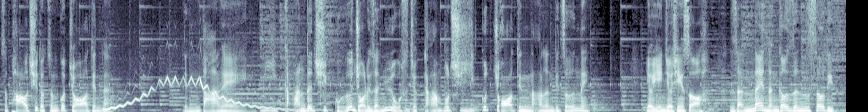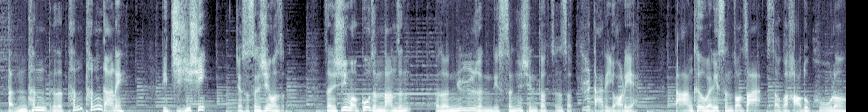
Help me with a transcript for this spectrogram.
是抛弃了整个家庭呢。林丹哎，你扛得起国家的荣誉，何是就扛不起一个家庭男人的责任呢？有研究显示啊，人类能够忍受的疼痛这个疼痛感呢的极限就是生小伢子。生细伢过程当中，这个女人的身心都承受巨大的压力啊！堂客为你生个崽，受过好多苦咯。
